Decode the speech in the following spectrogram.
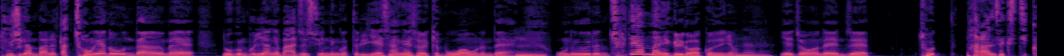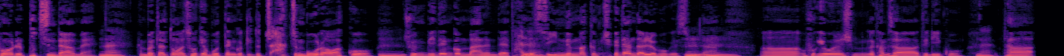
2시간 반을 딱 정해 놓은 다음에 녹음 분량에 맞을 수 있는 것들을 예상해서 이렇게 모아 오는데 음. 오늘은 최대한 많이 긁어 왔거든요. 네네. 예전에 이제 조, 파란색 스티커를 붙인 다음에 네. 한몇 달 동안 소개 못된 것들도 쫙 좀 몰아왔고 음. 준비된 건 많은데 달릴 네. 수 있는 만큼 최대한 달려보겠습니다. 음, 음. 어, 후기 보내주신 분들 감사드리고 네. 다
